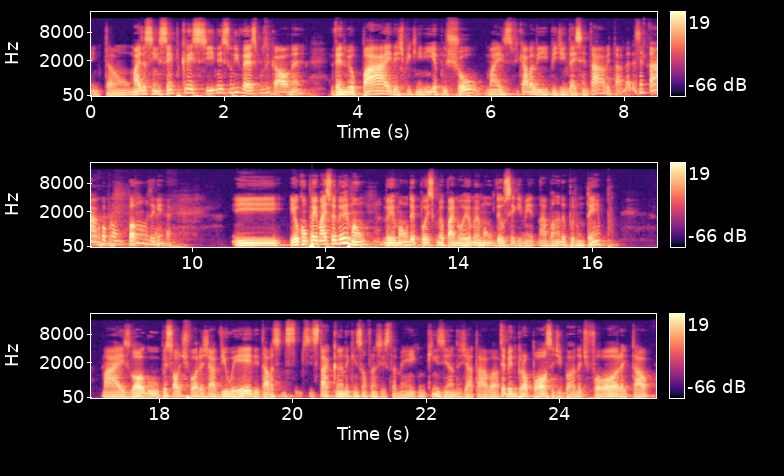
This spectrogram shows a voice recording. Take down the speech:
Então, mas assim, sempre cresci nesse universo musical, né? Vendo meu pai desde pequenininho ia pro show, mas ficava ali pedindo 10 centavos e tal, 10 centavos, comprar um pão, não sei o quê. E eu comprei mais foi meu irmão. Meu irmão, depois que meu pai morreu, meu irmão deu seguimento na banda por um tempo. Mas logo o pessoal de fora já viu ele, estava se, se destacando aqui em São Francisco também. Com 15 anos já estava recebendo proposta de banda de fora e tal.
